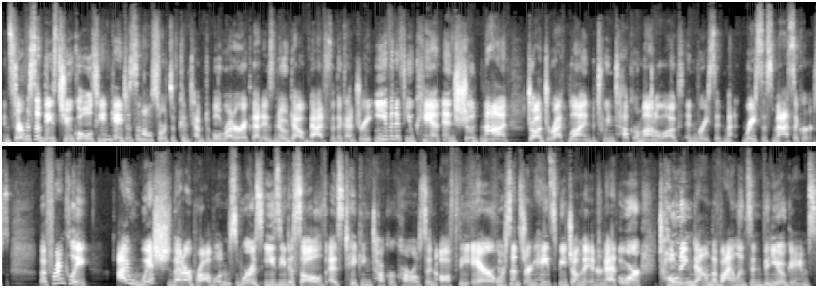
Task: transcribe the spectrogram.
In service of these two goals, he engages in all sorts of contemptible rhetoric that is no doubt bad for the country, even if you can't and should not draw a direct line between Tucker monologues and racist, massacres. But frankly, I wish that our problems were as easy to solve as taking Tucker Carlson off the air or hmm. censoring hate speech on the internet or toning down the violence in video games.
